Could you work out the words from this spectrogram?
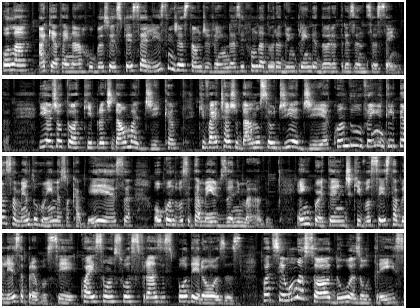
Olá, aqui é a Tainá Arruba, eu sou especialista em gestão de vendas e fundadora do Empreendedora 360. E hoje eu tô aqui para te dar uma dica que vai te ajudar no seu dia a dia quando vem aquele pensamento ruim na sua cabeça ou quando você tá meio desanimado. É importante que você estabeleça para você quais são as suas frases poderosas. Pode ser uma só, duas ou três,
